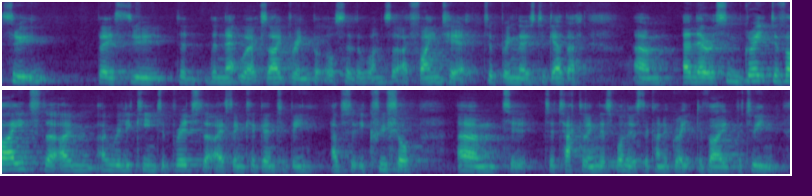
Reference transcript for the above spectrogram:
through both through the, the networks I bring, but also the ones that I find here to bring those together. Um, and there are some great divides that I'm, I'm really keen to bridge that I think are going to be absolutely crucial um, to, to tackling this. One is the kind of great divide between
